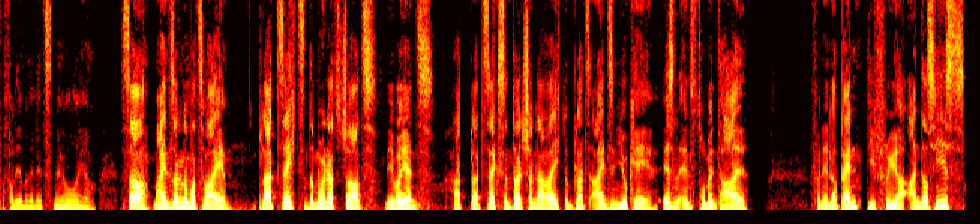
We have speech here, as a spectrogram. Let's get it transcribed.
da verlieren wir den letzten Hörer hier. So, mein Song Nummer zwei. Platz 16 der Monatscharts, lieber Jens. Hat Platz 6 in Deutschland erreicht und Platz 1 in UK. Ist ein Instrumental von einer Band, die früher anders hieß.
